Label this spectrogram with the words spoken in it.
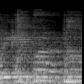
people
